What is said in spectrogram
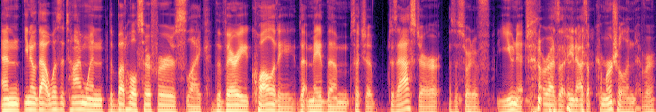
And, you know, that was a time when the Butthole Surfers, like, the very quality that made them such a disaster as a sort of unit or as a, you know, as a commercial endeavor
